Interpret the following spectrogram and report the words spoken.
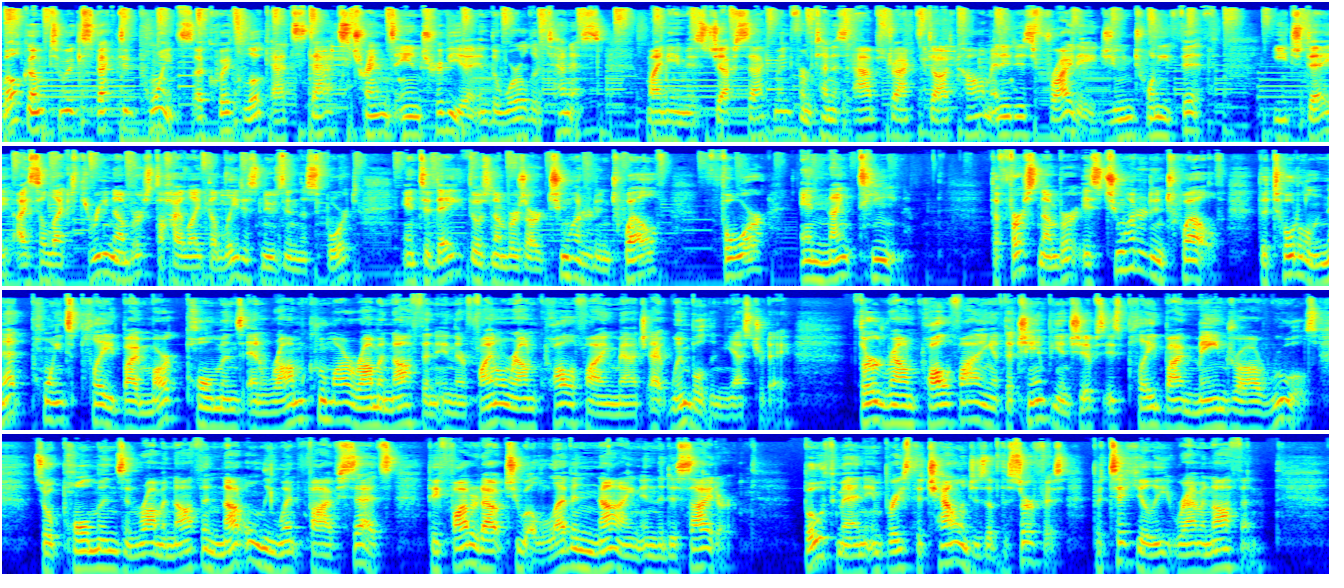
Welcome to Expected Points, a quick look at stats, trends, and trivia in the world of tennis. My name is Jeff Sackmann from TennisAbstract.com, and it is Friday, June 25th. Each day, I select three numbers to highlight the latest news in the sport, and today those numbers are 212, 4, and 19. The first number is 212, the total net points played by Marc Polmans and Ramkumar Ramanathan in their final round qualifying match at Wimbledon yesterday. Third round qualifying at the championships is played by main draw rules, so Polmans and Ramanathan not only went five sets, they fought it out to 11 9 in the decider. Both men embraced the challenges of the surface, particularly Ramanathan.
